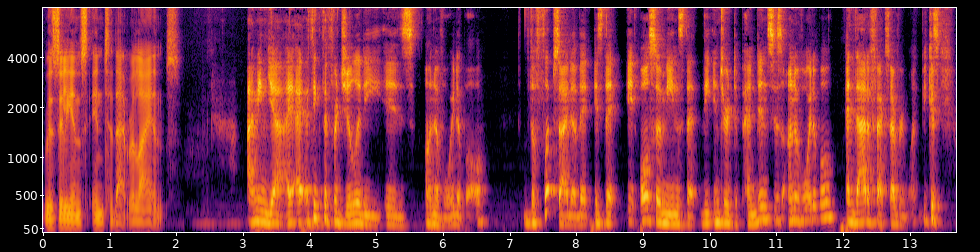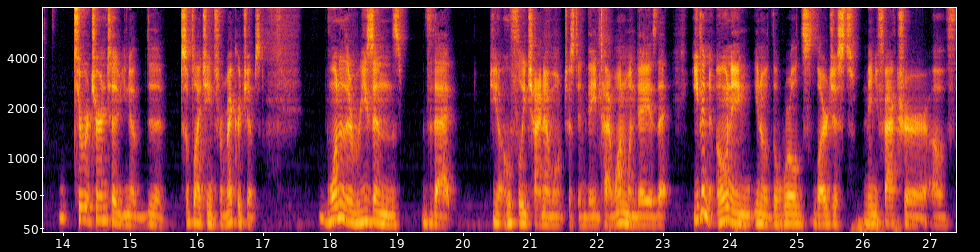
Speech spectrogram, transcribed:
resilience into that reliance? I mean, yeah, I, I, think the fragility is unavoidable. The flip side of it is that it also means that the interdependence is unavoidable, and that affects everyone. Because to return to you know the supply chains for microchips, one of the reasons that you know hopefully China won't just invade Taiwan one day is that even owning, you know, the world's largest manufacturer of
